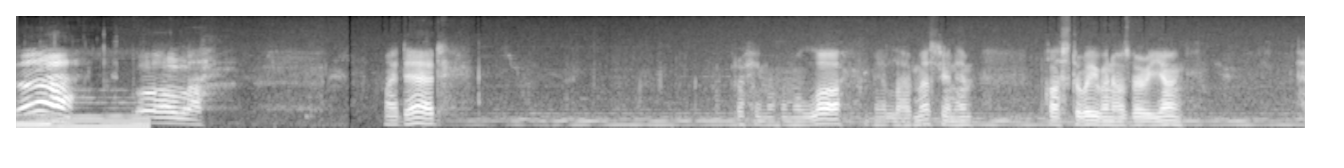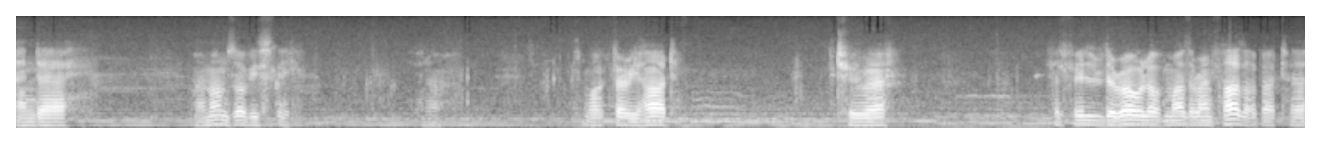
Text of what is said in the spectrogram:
ah, oh, ah. My dad, rahimahumullah, may Allah have mercy on him, passed away when I was very young. And uh, my mom's obviously, you know, worked very hard to uh, fulfill the role of mother and father, but uh,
